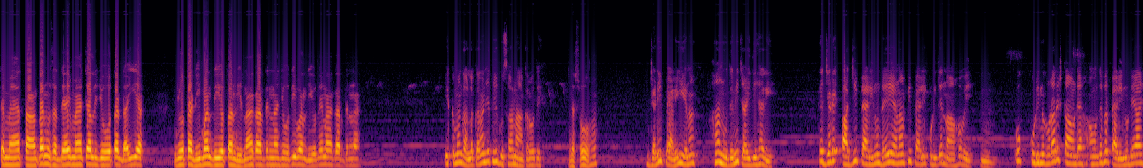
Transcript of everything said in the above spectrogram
ਤੇ ਮੈਂ ਤਾਂ ਤੁਹਾਨੂੰ ਸੱਦਿਆ ਸੀ ਮੈਂ ਕਿਹਾ ਚੱਲ ਜੋ ਤੁਹਾਡਾ ਹੀ ਆ ਜੋ ਤੁਹਾਡੀ ਬਣਦੀ ਉਹ ਤੁਹਾਡੀ ਨਾ ਕਰ ਦੇਣਾ ਜੋ ਉਹਦੀ ਬਣਦੀ ਉਹਦੇ ਨਾ ਕਰ ਦੇਣਾ ਇੱਕ ਮੈਂ ਗੱਲ ਕਰਾਂ ਜੇ ਤੁਸੀਂ ਗੁੱਸਾ ਨਾ ਕਰੋ ਤੇ। ਦੱਸੋ ਹਾਂ। ਜਿਹੜੀ ਪੈਲੀ ਹੈ ਨਾ ਸਾਨੂੰ ਤੇ ਨਹੀਂ ਚਾਹੀਦੀ ਹੈਗੀ। ਤੇ ਜਿਹੜੇ ਅੱਜ ਹੀ ਪੈਲੀ ਨੂੰ ਡੇ ਆ ਨਾ ਵੀ ਪੈਲੀ ਕੁੜੀ ਤੇ ਨਾ ਹੋਵੇ ਹੂੰ। ਉਹ ਕੁੜੀ ਨੂੰ ਥੋੜਾ ਰਿਸ਼ਤਾ ਆਉਂਦਿਆ ਆਉਂਦੇ ਫਿਰ ਪੈਲੀ ਨੂੰ ਡਿਆ ਏ।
